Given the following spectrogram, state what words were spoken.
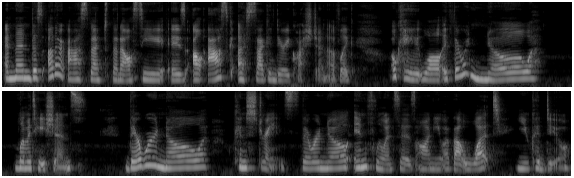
And then this other aspect that I'll see is I'll ask a secondary question of like, okay, well, if there were no limitations, there were no constraints. There were no influences on you about what you could do.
